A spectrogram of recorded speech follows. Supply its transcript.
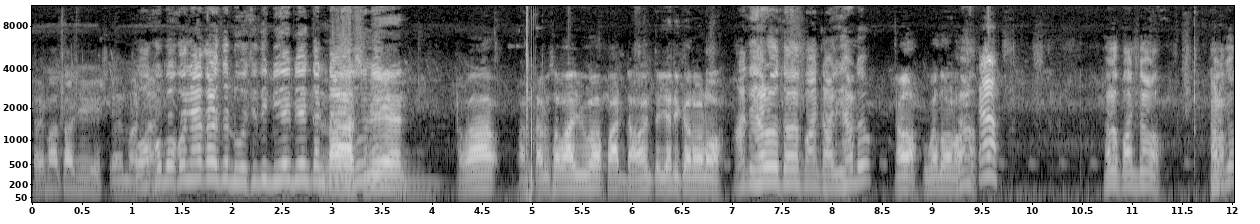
જય માતાજી બોખો બોખો ના કરે તો ડોસીથી બે બે કંટાળી હવે અંધારું સવા આવ્યું પાટ ઢાળવાની તૈયારી કરવાનો હા તો હેડો તમે પાંચ ઢાળી હેડો. હાલો ઊભા દોડો હાલો. હેડો હા. હેડો પાંચ ઢાળો. હેડો.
